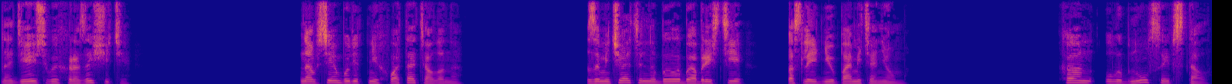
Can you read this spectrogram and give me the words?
Надеюсь, вы их разыщете. Нам всем будет не хватать Алана. Замечательно было бы обрести последнюю память о нем. Хан улыбнулся и встал.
